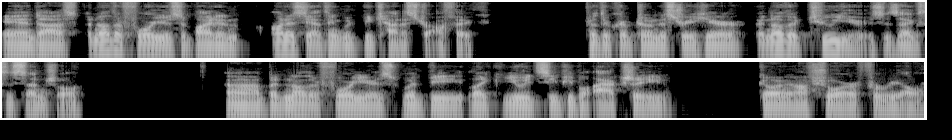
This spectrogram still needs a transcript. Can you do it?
And uh, another four years of Biden, honestly, I think would be catastrophic for the crypto industry here. Another two years is existential. Uh, but another four years would be like you would see people actually going offshore for real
